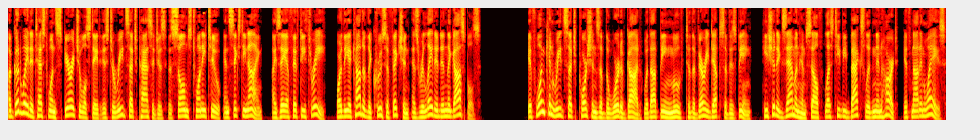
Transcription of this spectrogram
A good way to test one's spiritual state is to read such passages as Psalms 22 and 69, Isaiah 53, or the account of the crucifixion as related in the Gospels. If one can read such portions of the Word of God without being moved to the very depths of his being, he should examine himself lest he be backslidden in heart, if not in ways.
